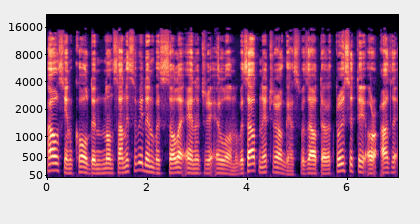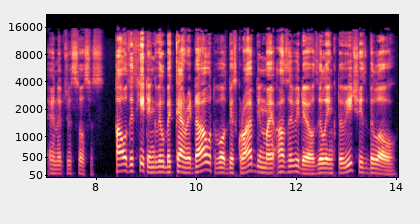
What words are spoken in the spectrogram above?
house in cold and non-sunny Sweden with solar energy alone, without natural gas, without electricity or other energy sources. How this heating will be carried out was described in my other video, the link to which is below.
